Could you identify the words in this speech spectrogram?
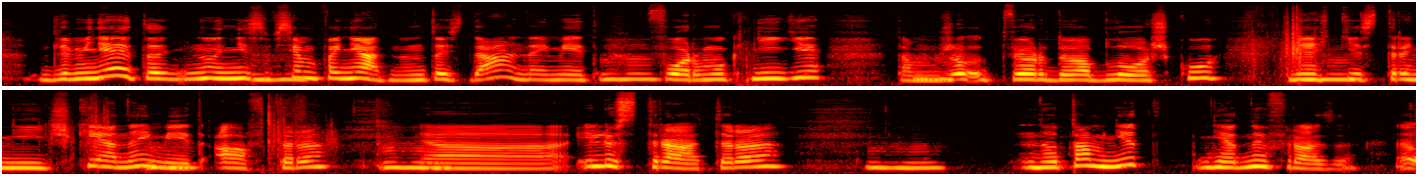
Для меня это ну, не совсем mm-hmm. понятно. Ну, то есть, да, она имеет mm-hmm. форму книги, там mm-hmm. твердую обложку, мягкие mm-hmm. странички, она mm-hmm. имеет автора, mm-hmm. э, иллюстратора. Mm-hmm но там нет ни одной фразы. Э,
